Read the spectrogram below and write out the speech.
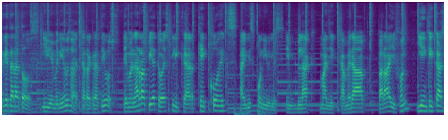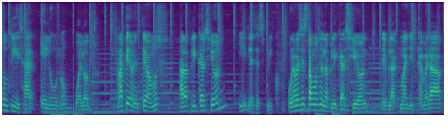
¿qué tal a todos? Y bienvenidos a Charra Creativos. De manera rápida te voy a explicar qué códecs hay disponibles en Blackmagic Camera App para iPhone y en qué caso utilizar el uno o el otro. Rápidamente vamos a la aplicación y les explico. Una vez estamos en la aplicación de Blackmagic Camera App,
